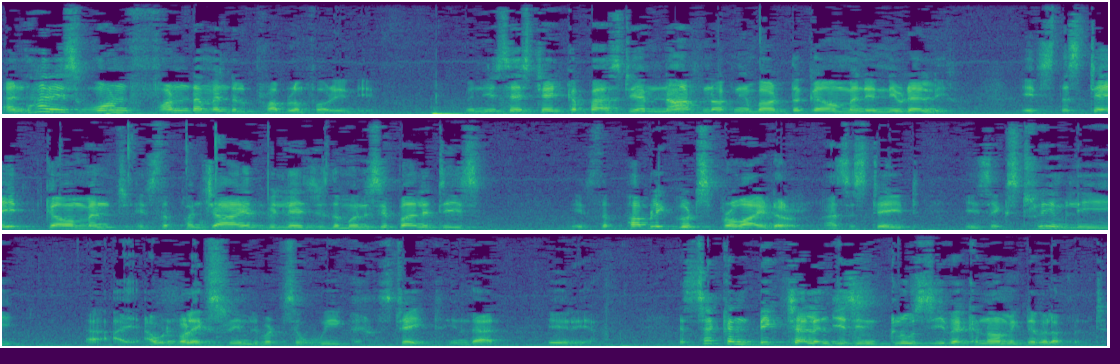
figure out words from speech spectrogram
And that is one fundamental problem for India. When you say state capacity, I'm not talking about the government in New Delhi. It's the state government, it's the panchayat village, it's the municipalities, it's the public goods provider as a state is extremely, uh, I, I wouldn't call it extremely, but it's a weak state in that area. The second big challenge is inclusive economic development.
